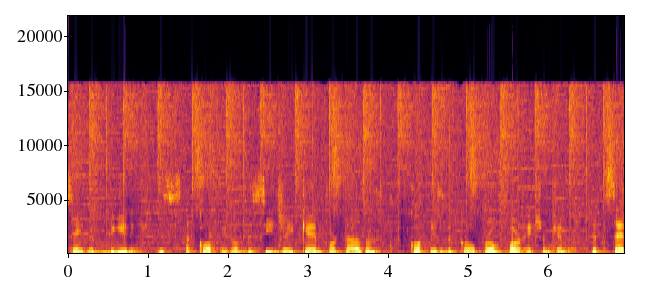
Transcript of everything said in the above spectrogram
say it at the beginning. This is a copy of the SJ Cam 4000, copies the GoPro 4 action camera. That said,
